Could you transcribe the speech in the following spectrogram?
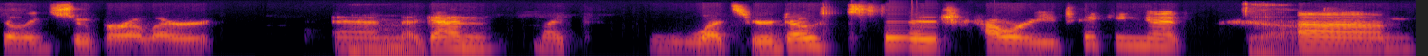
feeling super alert and mm. again like what's your dosage how are you taking it yeah. um,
